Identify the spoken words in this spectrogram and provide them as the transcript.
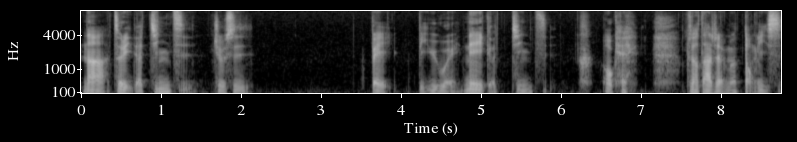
那这里的精子就是被比喻为那个精子。OK，不知道大家有没有懂意思？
